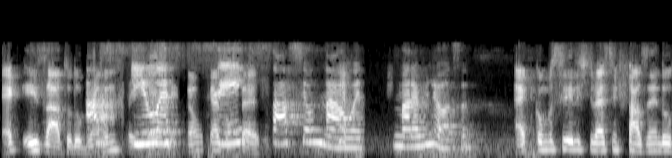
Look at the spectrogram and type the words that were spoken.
é exato, do Brandon A fila é. Então, sensacional, é maravilhosa. É como se eles estivessem fazendo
